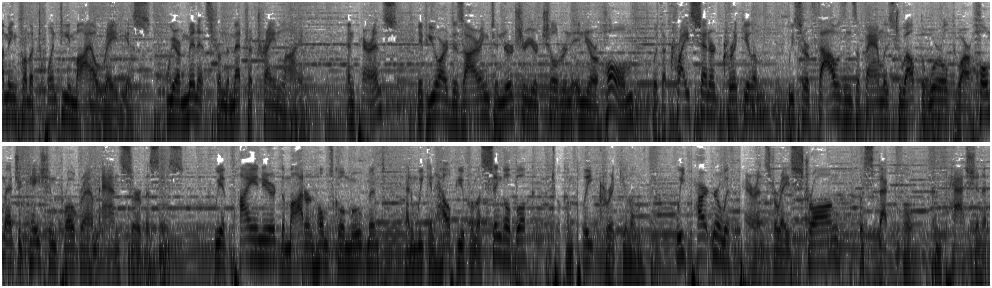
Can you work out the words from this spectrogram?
coming from a 20 mile radius. We are minutes from the Metra train line. And parents, if you are desiring to nurture your children in your home with a Christ centered curriculum, we serve thousands of families throughout the world through our home education program and services. We have pioneered the modern homeschool movement, and we can help you from a single book to a complete curriculum. We partner with parents to raise strong, respectful, compassionate,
